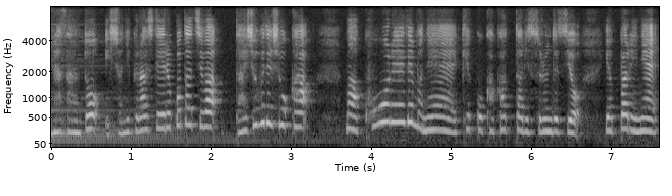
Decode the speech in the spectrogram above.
皆さんと一緒に暮らしている子たちは大丈夫でしょうか？まあ高齢でもね結構かかったりするんですよ。やっぱりね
